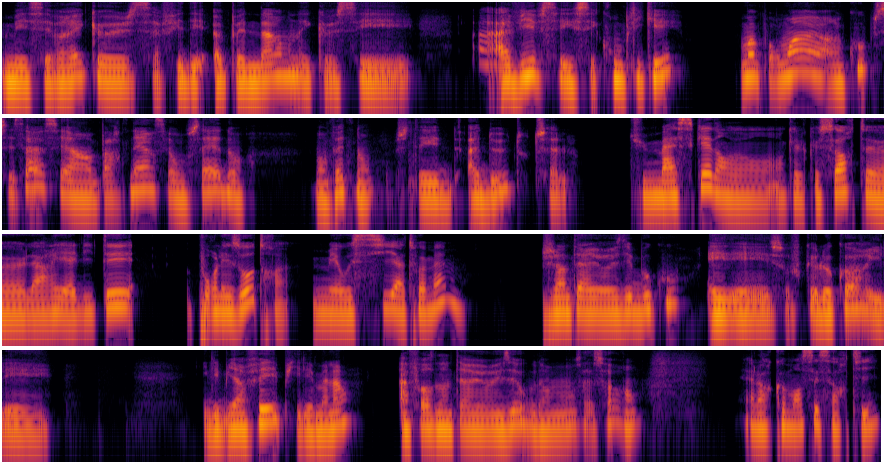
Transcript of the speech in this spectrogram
mais c'est vrai que ça fait des up and down et que c'est à vivre, c'est compliqué. Moi, pour moi, un couple, c'est ça, c'est un partenaire, c'est on s'aide. Mais en fait, non, j'étais à deux, toute seule. Tu masquais en quelque sorte la réalité pour les autres, mais aussi à toi-même? J'intériorisais beaucoup, et, sauf que le corps, il est, il est bien fait, et puis il est malin. À force d'intérioriser, au bout d'un moment, ça sort. Hein. Alors comment c'est sorti?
